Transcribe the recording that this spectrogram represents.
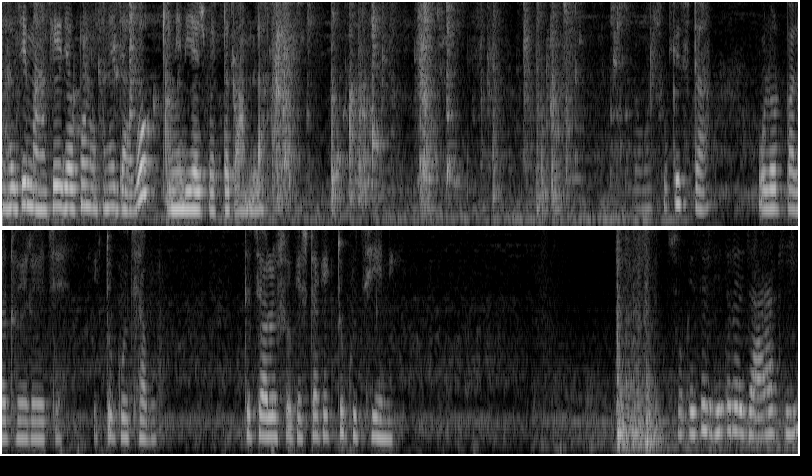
ভাবছি মাকে যখন ওখানে যাব কিনে দিয়ে আসব একটা গামলা। শোকেসটা ওলট পালট হয়ে রয়েছে। একটু গোছাবো। তো চলো শোকেসটাকে একটু গুছিয়ে নিই শোকেসের ভিতরে যা রাখি,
